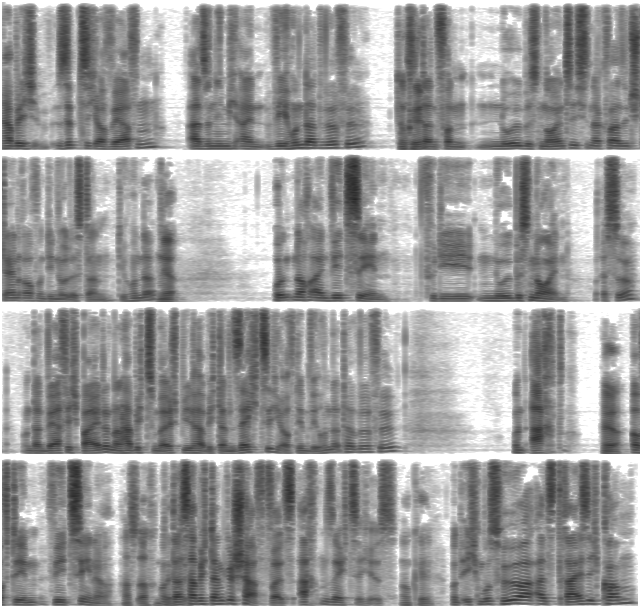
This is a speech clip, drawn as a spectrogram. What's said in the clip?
habe ich 70 auf Werfen, also nehme ich einen W100-Würfel. Das Okay. sind dann von 0 bis 90 sind da quasi die Stellen drauf und die 0 ist dann die 100. Ja. Und noch ein W10 für die 0 bis 9, weißt du? Und dann werfe ich beide und dann habe ich zum Beispiel, habe ich dann 60 auf dem W100er-Würfel und 8 Ja. auf dem W10er. Hast 68. Und das habe ich dann geschafft, weil es 68 ist. Okay. Und ich muss höher als 30 kommen,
